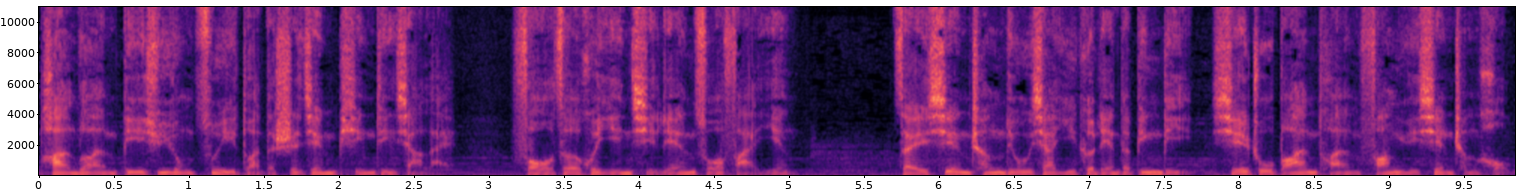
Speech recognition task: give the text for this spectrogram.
叛乱必须用最短的时间平定下来，否则会引起连锁反应。在县城留下一个连的兵力协助保安团防御县城后，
